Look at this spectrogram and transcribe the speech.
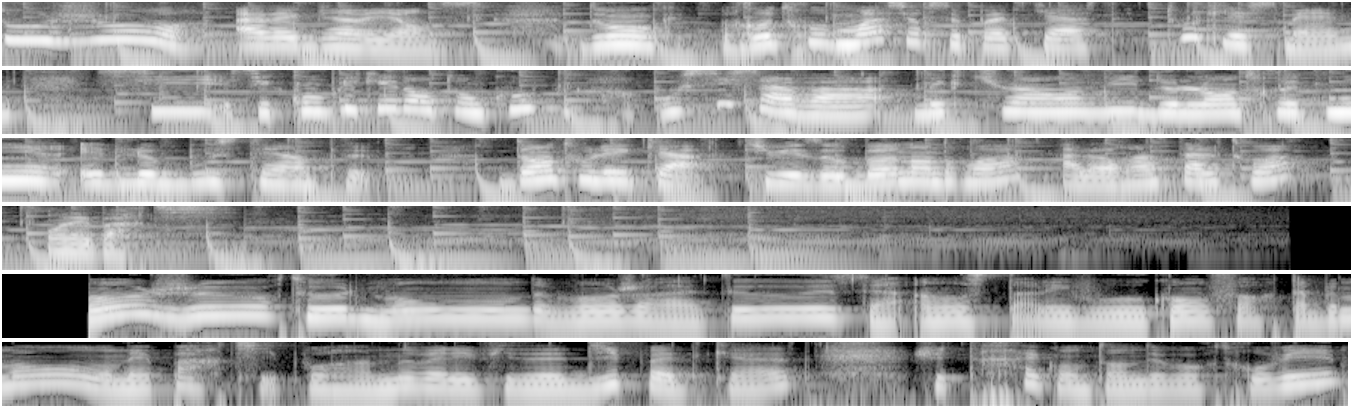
toujours avec bienveillance. Donc, retrouve-moi sur ce podcast toutes les semaines si c'est compliqué dans ton couple ou si ça va, mais que tu as envie de l'entretenir et de le booster un peu. Dans tous les cas, tu es au bon endroit, alors installe-toi, on est parti. Bonjour tout le monde, bonjour à tous, installez-vous confortablement, on est parti pour un nouvel épisode du podcast. Je suis très contente de vous retrouver.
